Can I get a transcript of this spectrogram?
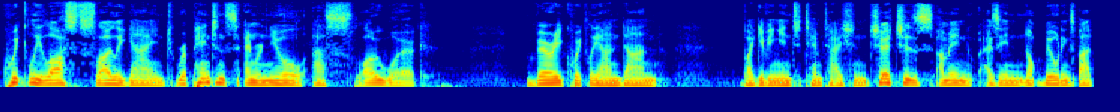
Quickly lost, slowly gained. Repentance and renewal are slow work, very quickly undone by giving in to temptation. Churches, I mean, as in not buildings, but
